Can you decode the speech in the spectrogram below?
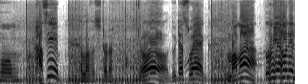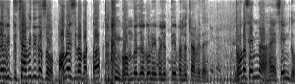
home Hasib. আল্লাহ হাফেজ, টাটা। ও, দুইটা সোয়াগ মামা, তুমি এখন এটার ভিতরে চাবি দিতেছো। ভালো হয়েছে ব্যাপারটা। গন্ধ যখন এই পাশে এই পাশে চাবি দেয়। গন্ধটা সেম না? হ্যাঁ সেম তো।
